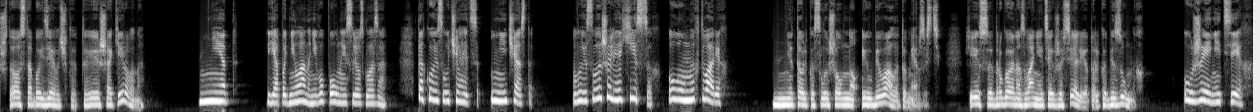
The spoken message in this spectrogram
«Что с тобой, девочка? Ты шокирована?» «Нет». Я подняла на него полные слез глаза. «Такое случается нечасто. Вы слышали о хиссах, лунных тварях?» «Не только слышал, но и убивал эту мерзость. Хиссы — другое название тех же селью, только безумных». «Уже не тех.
